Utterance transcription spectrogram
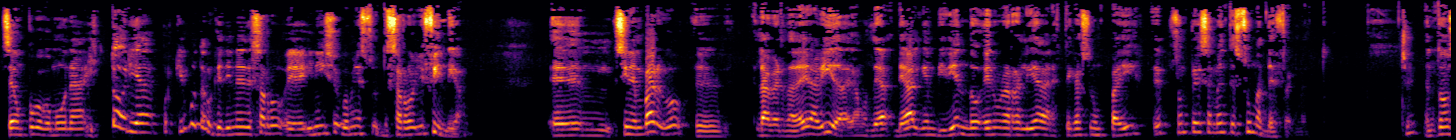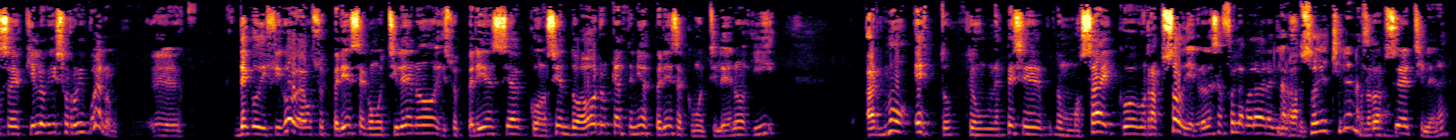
sea un poco como una historia, porque, porque tiene desarrollo, eh, inicio, comienzo, desarrollo y fin, digamos. El- sin embargo, la verdadera vida, digamos, de, de alguien viviendo en una realidad, en este caso en un país, eh, son precisamente sumas de fragmentos. Sí. Entonces, ¿qué es lo que hizo Ruiz? Bueno, eh, decodificó digamos, su experiencia como chileno y su experiencia conociendo a otros que han tenido experiencias como chileno y armó esto, que es una especie de un mosaico, un rapsodia, creo que esa fue la palabra que La rapsodia chilena. Una rapsodia chilena,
